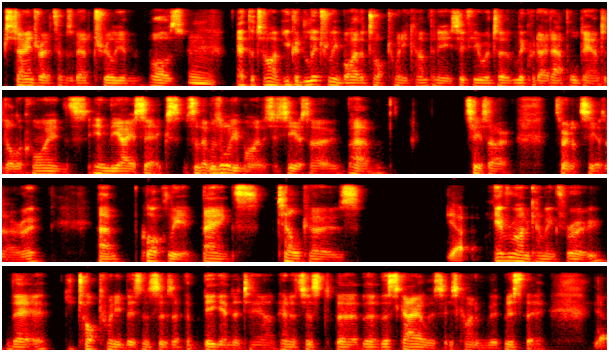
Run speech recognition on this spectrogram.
exchange rates, it was about a trillion was mm. at the time. You could literally buy the top 20 companies if you were to liquidate Apple down to dollar coins in the ASX. So that was all you mined as a CSL, um, CSL, sorry, not CSIRO, um, Cochlear, banks, telcos. Yeah. Everyone coming through there, top 20 businesses at the big end of town. And it's just the the, the scale is, is kind of a bit missed there. Yeah.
